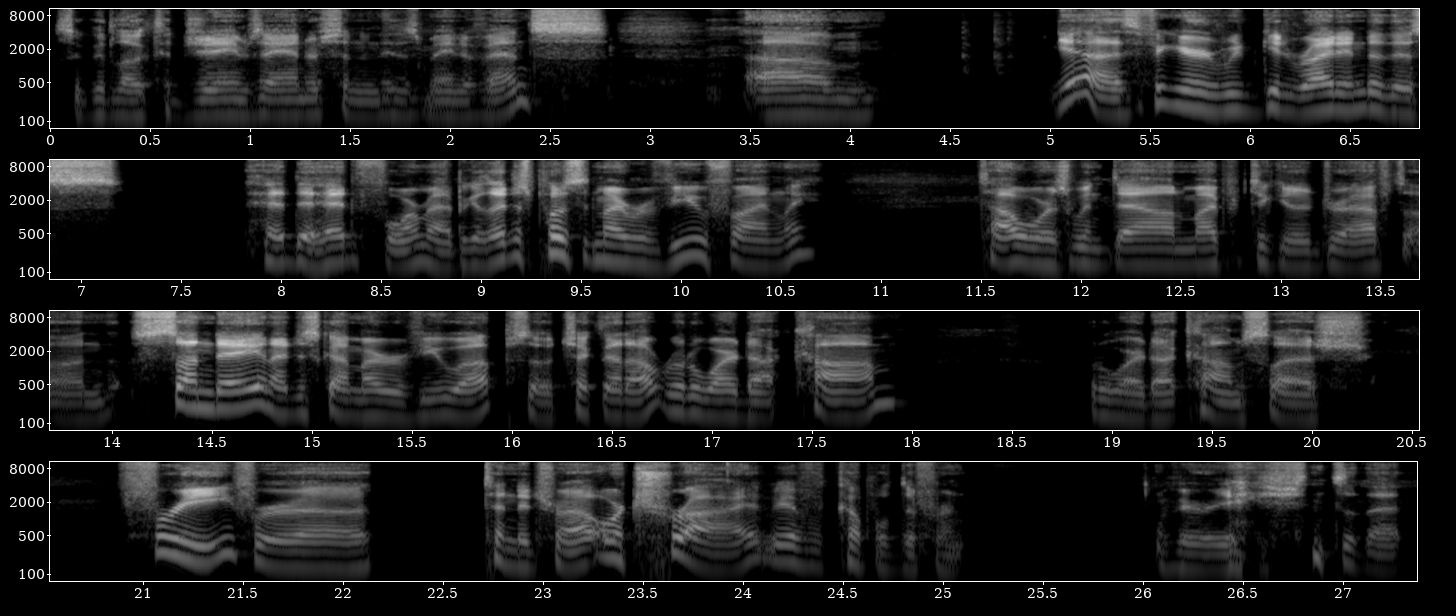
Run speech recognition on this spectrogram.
So good luck to James Anderson and his main events. Um, yeah, I figured we'd get right into this head-to-head format because I just posted my review finally. Tout Wars went down my particular draft on Sunday, and I just got my review up. So check that out, rotowire.com. Rotowire.com slash free for a 10 day trial or try. We have a couple different variations of that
